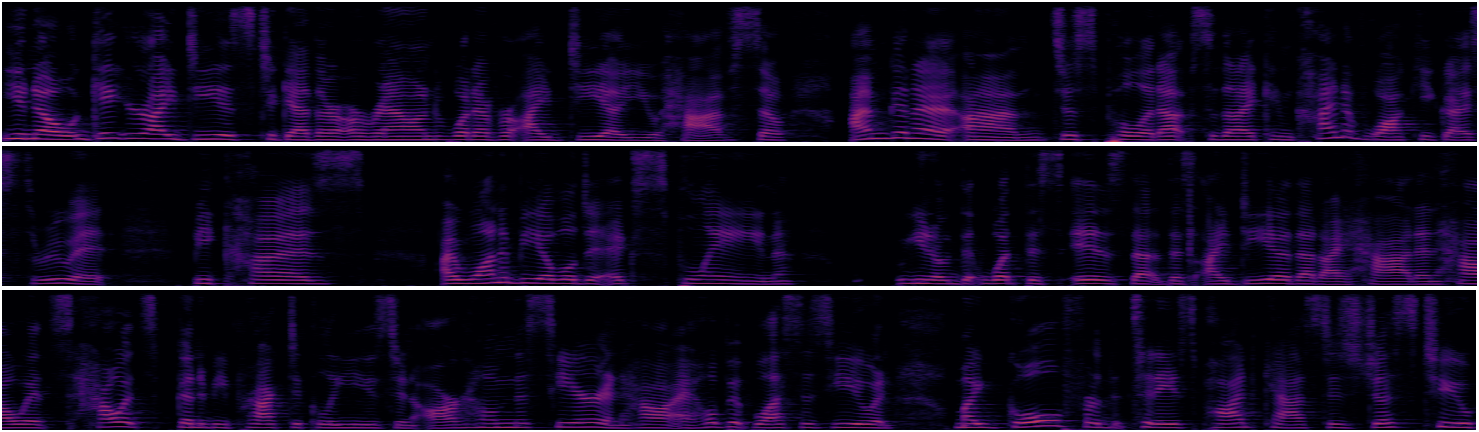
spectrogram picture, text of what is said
you know, get your ideas together around whatever idea you have. So I'm going to um, just pull it up so that I can kind of walk you guys through it because I want to be able to explain you know that what this is that this idea that i had and how it's how it's going to be practically used in our home this year and how i hope it blesses you and my goal for the, today's podcast is just to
